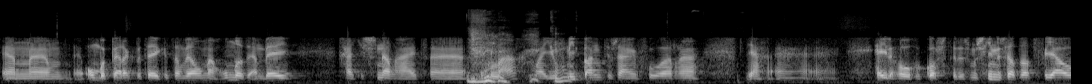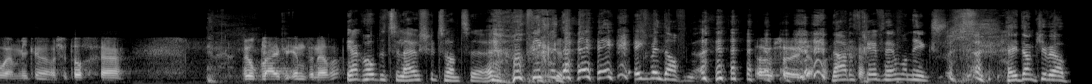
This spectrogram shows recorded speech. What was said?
En um, onbeperkt betekent dan wel na 100 MB gaat je snelheid uh, omlaag. maar je hoeft niet bang te zijn voor ja, uh, hele hoge kosten. Dus misschien is dat wat voor jou, Mieke, als je toch wilt blijven internetten. Ja, ik hoop dat ze luistert, want, uh, want ik, ben, ik ben Daphne. Oh, sorry Daphne. nou, dat geeft helemaal niks. hey, dankjewel.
